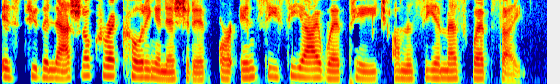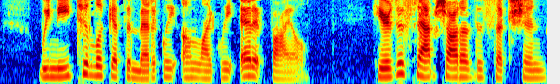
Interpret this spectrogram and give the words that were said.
is to the National Correct Coding Initiative or NCCI webpage on the CMS website. We need to look at the medically unlikely edit file. Here's a snapshot of the section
